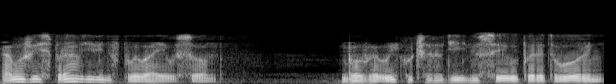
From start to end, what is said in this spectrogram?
А може, і справді він впливає у сон, бо велику чародійну силу перетворень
